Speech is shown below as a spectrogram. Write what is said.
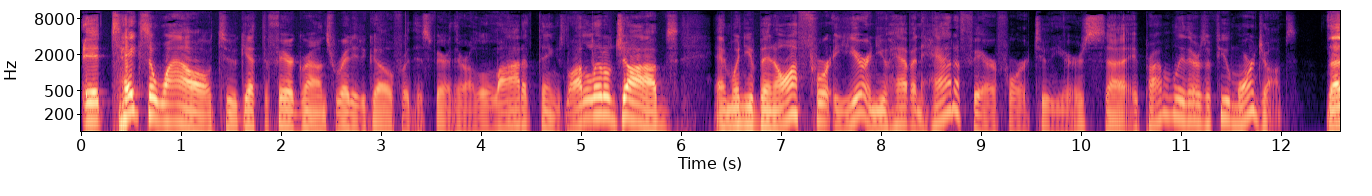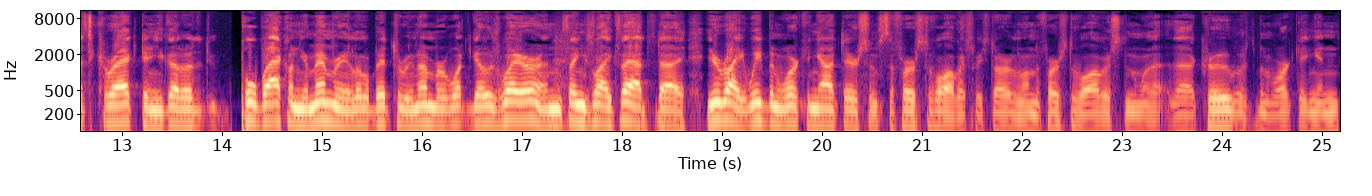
It takes a while to get the fairgrounds ready to go for this fair. There are a lot of things, a lot of little jobs and when you've been off for a year and you haven't had a fair for two years, uh, it probably there's a few more jobs. That's correct, and you got to pull back on your memory a little bit to remember what goes where and things like that. Uh, you're right. We've been working out there since the first of August. We started on the first of August, and the crew has been working, and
